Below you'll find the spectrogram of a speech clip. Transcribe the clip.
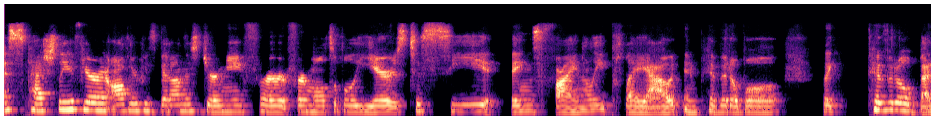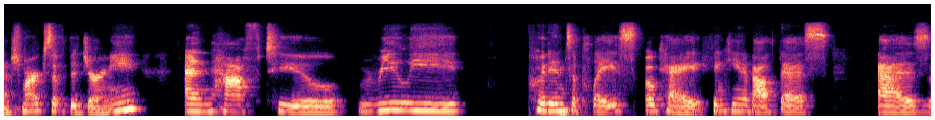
especially if you're an author who's been on this journey for for multiple years to see things finally play out in pivotal like pivotal benchmarks of the journey and have to really put into place okay thinking about this as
